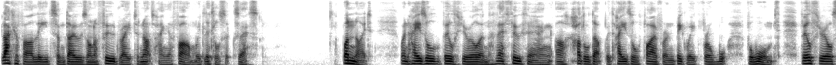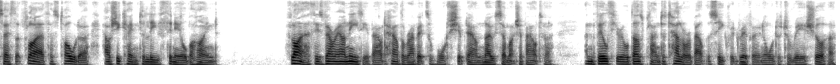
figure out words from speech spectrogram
Blackavar leads some does on a food raid to Nuthanger Farm with little success. One night, when Hazel, Vilthuril, and Thethuthinnang are huddled up with Hazel, Fiver, and Bigwig for, for warmth, Vilthuril says that Flyairth has told her how she came to leave Thiniel behind. Flyairth is very uneasy about how the rabbits of Watership Down know so much about her, and Vilthuril does plan to tell her about the secret river in order to reassure her.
